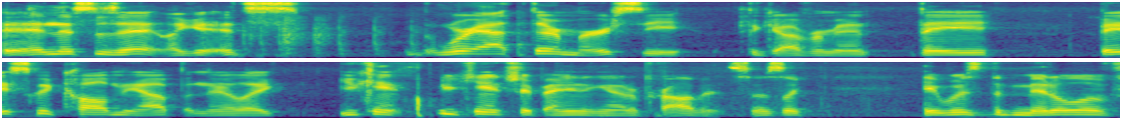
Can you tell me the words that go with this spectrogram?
and this is it. Like, it's, we're at their mercy, the government. They, basically called me up and they're like, "You can't you can't ship anything out of province." So I was like, it was the middle of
